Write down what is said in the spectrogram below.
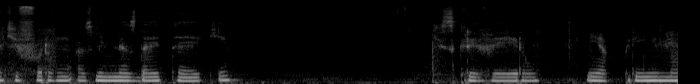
Aqui foram as meninas da ETEC que escreveram minha prima.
